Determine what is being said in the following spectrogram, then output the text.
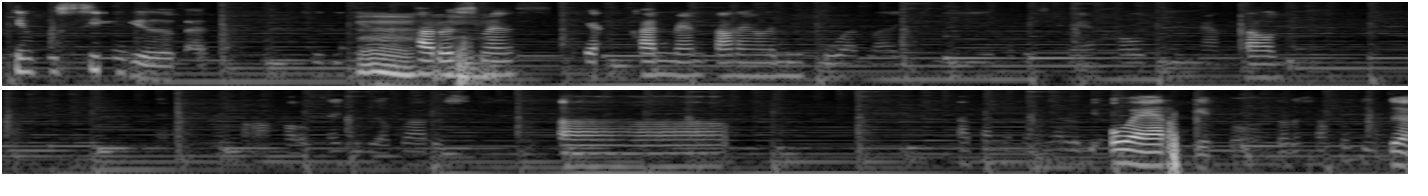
makin pusing gitu kan. Jadi hmm. harus mensiapkan mental yang lebih kuat lagi terus kayak healthy mental gitu uh, apa namanya lebih aware gitu. Terus aku juga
